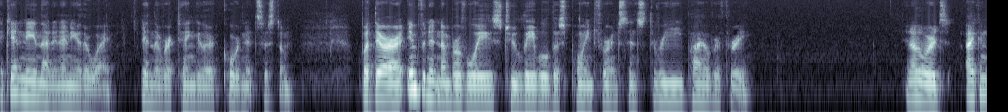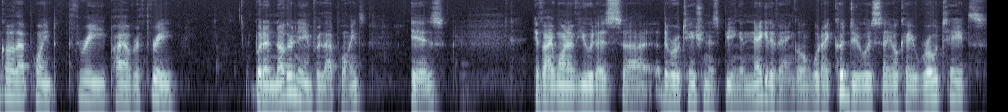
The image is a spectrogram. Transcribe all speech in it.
I can't name that in any other way in the rectangular coordinate system. But there are an infinite number of ways to label this point, for instance, 3 pi over 3. In other words, I can call that point 3 pi over 3, but another name for that point is, if I want to view it as uh, the rotation as being a negative angle, what I could do is say, okay, rotate,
